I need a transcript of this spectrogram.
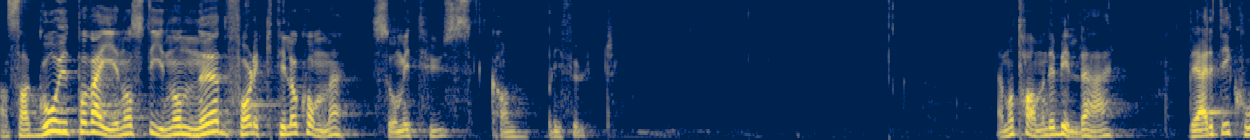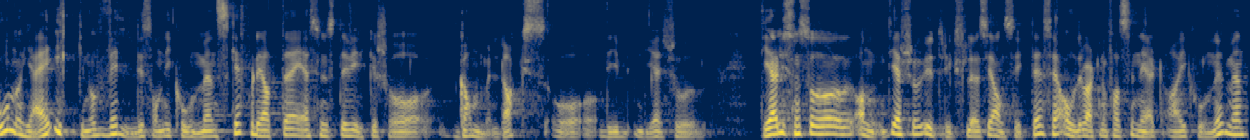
Han sa, 'Gå ut på veiene og stiene og nød folk til å komme, så mitt hus kan bli fullt.' Jeg må ta med det bildet her. Det er et ikon, og jeg er ikke noe veldig sånn ikonmenneske. fordi jeg syns det virker så gammeldags, og de, de, er så, de, liksom så, så uttrykksløse i ansiktet. Så jeg har aldri vært noe fascinert av ikoner. Men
